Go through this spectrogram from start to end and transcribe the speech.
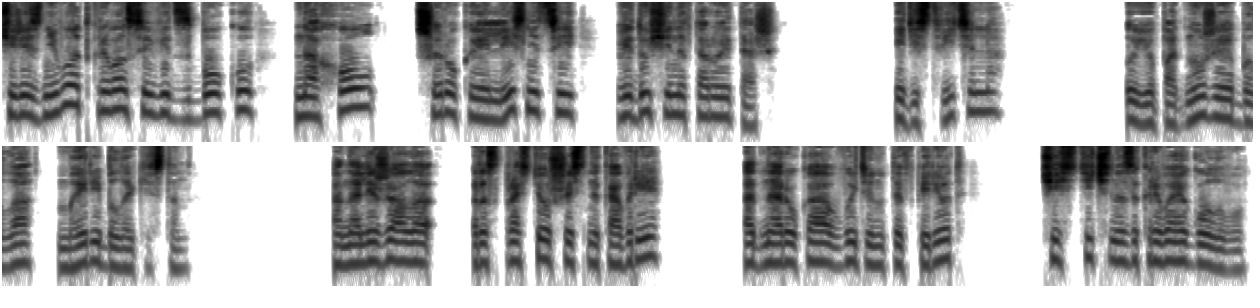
Через него открывался вид сбоку на холл с широкой лестницей, ведущей на второй этаж. И действительно, у ее подножия была Мэри Блэкистон. Она лежала, распростершись на ковре, одна рука вытянута вперед, частично закрывая голову.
